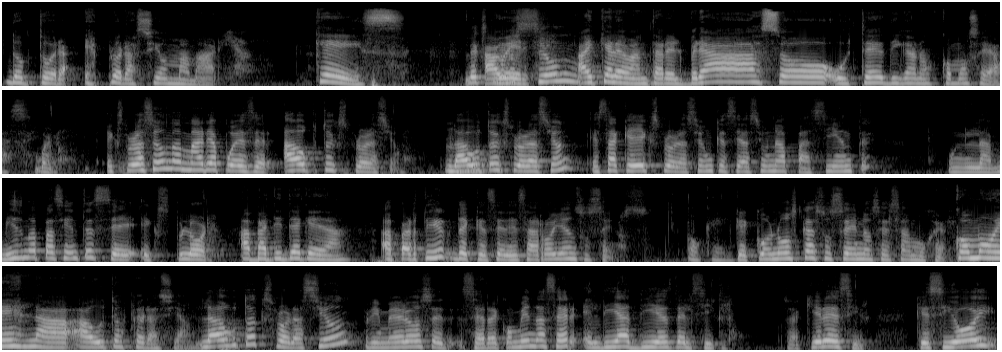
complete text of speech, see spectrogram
Doctora, exploración mamaria. ¿Qué es? La exploración... hay que levantar el brazo, usted díganos cómo se hace. Bueno, exploración mamaria puede ser autoexploración. La autoexploración es aquella exploración que se hace una paciente, la misma paciente se explora. ¿A partir de qué edad? A partir de que se desarrollan sus senos. Que conozca sus senos esa mujer. ¿Cómo es la autoexploración? La autoexploración primero se, se, recomienda hacer el día 10 del ciclo. O sea, quiere decir que si hoy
